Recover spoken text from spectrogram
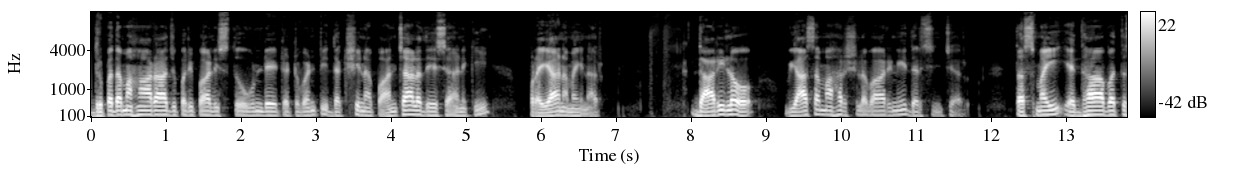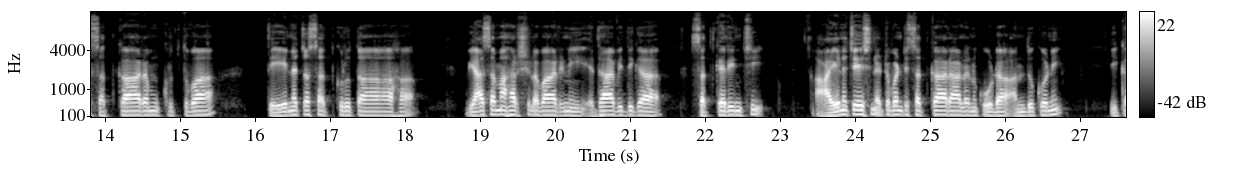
ద్రుపద మహారాజు పరిపాలిస్తూ ఉండేటటువంటి దక్షిణ పాంచాల దేశానికి ప్రయాణమైనారు. దారిలో వ్యాస మహర్షుల వారిని దర్శించారు. తస్మై యథావత్ సత్కారం కృత్వా తేన చ సత్కృతా. వ్యాస మహర్షుల వారిని యథావిధిగా సత్కరించి ఆయన చేసినటువంటి సత్కారాలను కూడా అందుకొని ఇక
